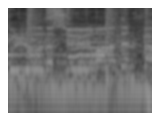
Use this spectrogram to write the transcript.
du lod os høre den første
